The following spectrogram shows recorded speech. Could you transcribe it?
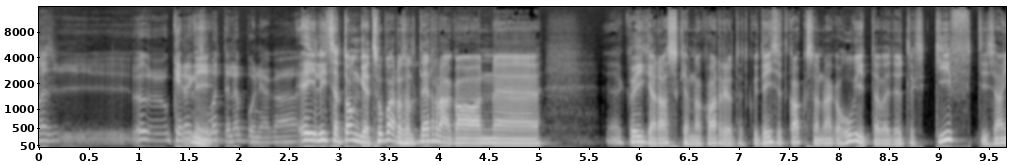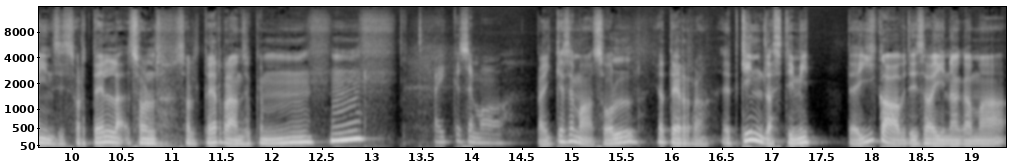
ma, okei okay,, räägi su mõtte lõpuni, aga ei, lihtsalt ongi, et Subaru Solterraga on äh, kõige raskem nagu harjuda, et kui teised kaks on väga huvitavad ja ütleks kihvt disain, siis Sortella, Sol-, Solterra on niisugune mm -hmm. päikesemaa. päikesemaa, Sol ja Terra, et kindlasti mitte igav disain, aga ma,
